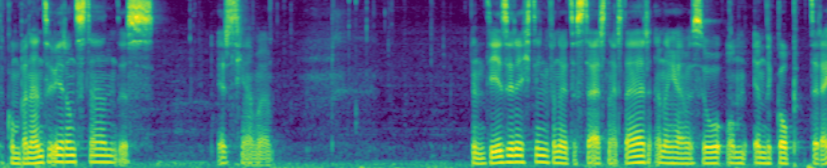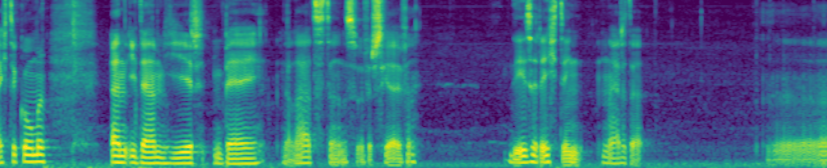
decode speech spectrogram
de componenten weer ontstaan. Dus eerst gaan we in deze richting, vanuit de staart naar daar. En dan gaan we zo om in de kop terecht te komen. En idem hier bij de laatste. Dus we verschuiven deze richting naar de. Uh,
